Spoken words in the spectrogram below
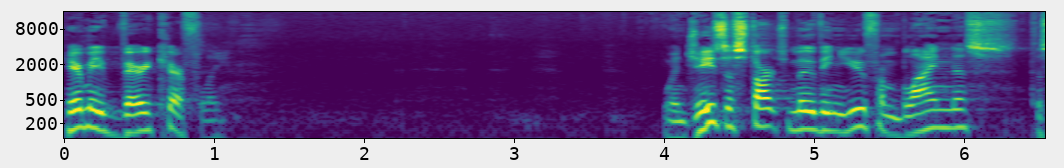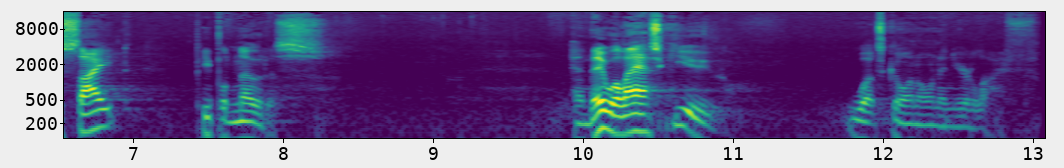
Hear me very carefully. When Jesus starts moving you from blindness to sight, people notice. And they will ask you what's going on in your life.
